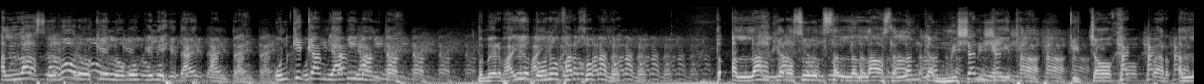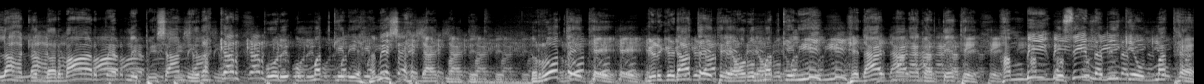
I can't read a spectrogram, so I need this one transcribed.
اللہ سے رو رو کے لوگوں کے لیے ہدایت مانگتا ہے۔ ان کی کامیابی مانگتا ہے۔ تو میرے بھائیو دونوں فرق ہوگا نا؟ تو اللہ کے رسول صلی اللہ علیہ وسلم کا مشن یہی تھا کہ چوکھٹ پر اللہ کے دربار پہ اپنی پیشانی رکھ کر پوری امت کے لیے ہمیشہ ہدایت مانگتے تھے۔ روتے تھے گڑ گڑاتے تھے اور امت کے لیے ہدایت مانگا کرتے تھے۔ ہم بھی اسی نبی کی امت ہے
